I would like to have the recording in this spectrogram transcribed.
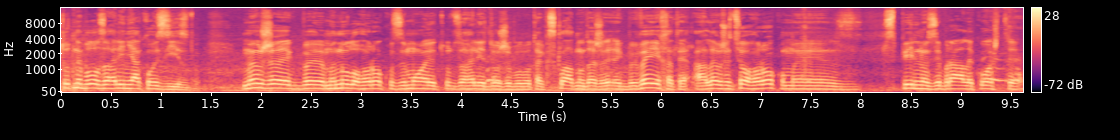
Тут не було взагалі ніякого з'їзду. Ми вже якби минулого року зимою тут взагалі дуже було так складно навіть якби виїхати, але вже цього року ми спільно зібрали кошти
